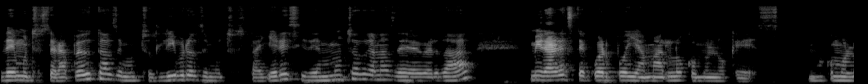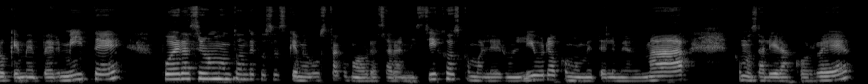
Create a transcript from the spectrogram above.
de muchos terapeutas, de muchos libros, de muchos talleres y de muchas ganas de verdad mirar este cuerpo y amarlo como lo que es, ¿no? Como lo que me permite poder hacer un montón de cosas que me gusta, como abrazar a mis hijos, como leer un libro, como meterme al mar, como salir a correr.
